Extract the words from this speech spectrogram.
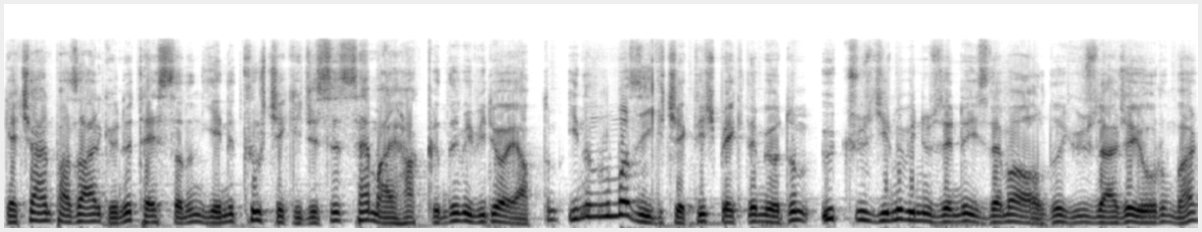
Geçen pazar günü Tesla'nın yeni tır çekicisi Semi hakkında bir video yaptım. İnanılmaz ilgi çekti hiç beklemiyordum. 320 bin üzerinde izleme aldı. Yüzlerce yorum var.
